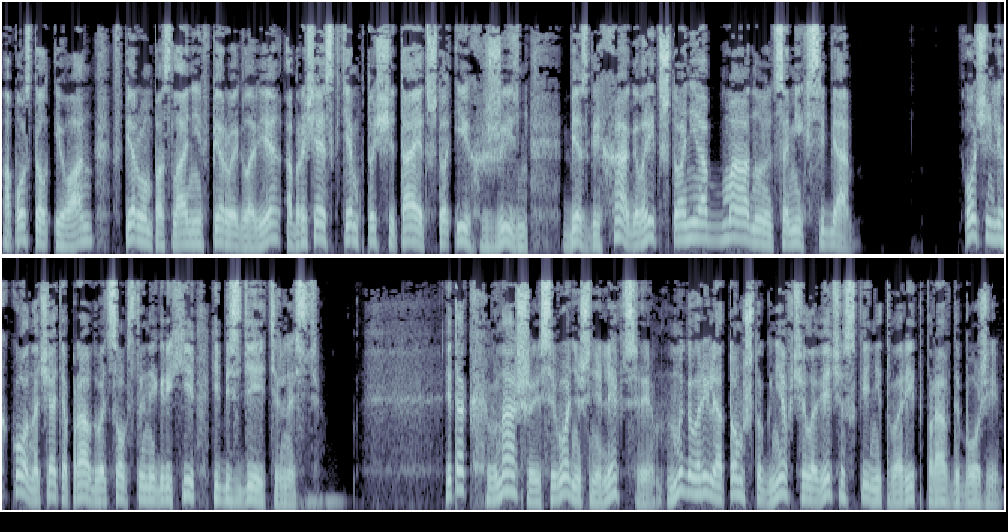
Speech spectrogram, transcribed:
Апостол Иоанн в первом послании, в первой главе, обращаясь к тем, кто считает, что их жизнь без греха, говорит, что они обманывают самих себя. Очень легко начать оправдывать собственные грехи и бездеятельность. Итак, в нашей сегодняшней лекции мы говорили о том, что гнев человеческий не творит правды Божьей.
